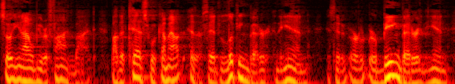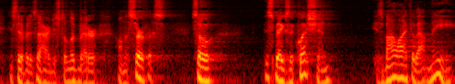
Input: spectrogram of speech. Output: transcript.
So you and I will be refined by it. By the test, we'll come out, as I said, looking better in the end, instead of, or, or being better in the end, instead of a desire just to look better on the surface. So this begs the question is my life about me,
